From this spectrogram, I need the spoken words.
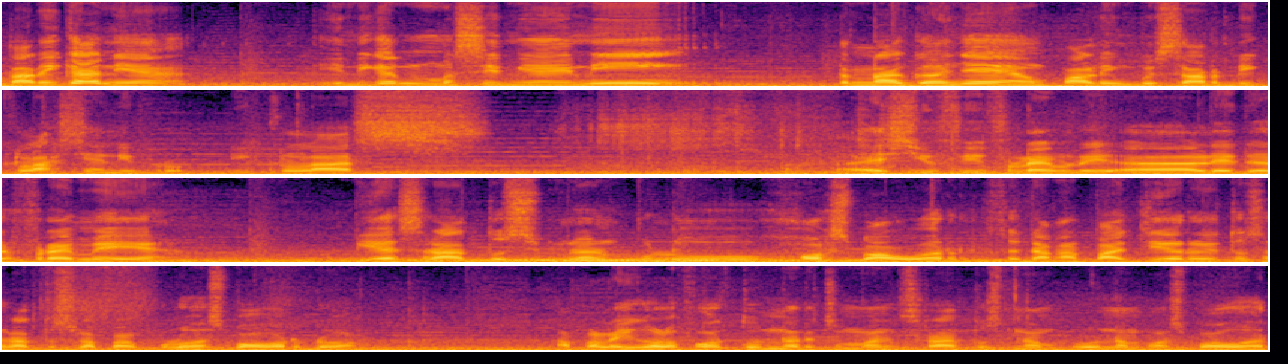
tarikannya ini kan mesinnya ini tenaganya yang paling besar di kelasnya nih bro. Di kelas SUV frame eh, leather frame ya. Dia 190 horsepower sedangkan Pajero itu 180 horsepower doang. Apalagi kalau Fortuner cuman 166 horsepower.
